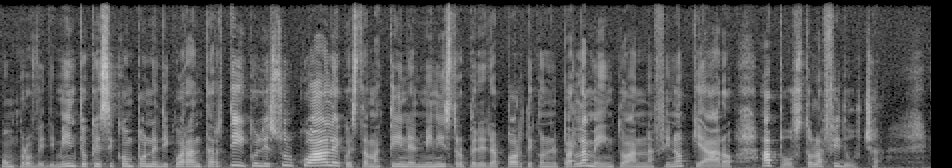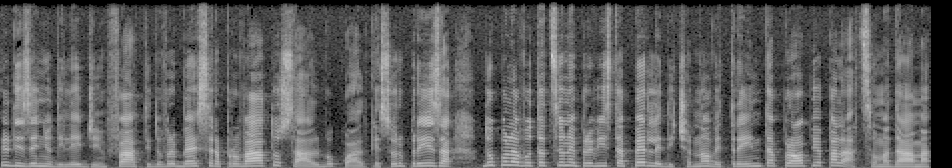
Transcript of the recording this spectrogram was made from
un provvedimento che si compone di 40 articoli sul quale questa mattina il ministro per i rapporti con il Parlamento, Anna Finocchiaro, ha posto la fiducia. Il disegno di legge infatti dovrebbe essere approvato, salvo qualche sorpresa, dopo la votazione prevista per le 19.30 proprio a Palazzo Madama.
